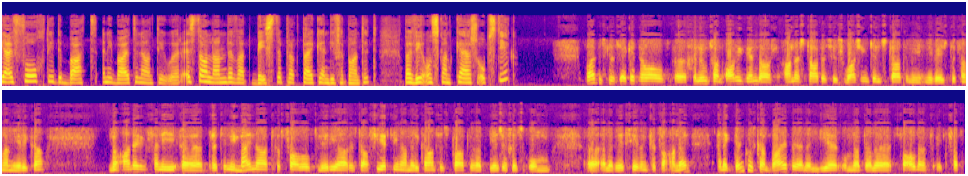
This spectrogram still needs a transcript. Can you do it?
jy volg die debat in die buiteland hieroor. Is daar lande wat beste praktyke in die verband het by wie ons kan kers opsteek? Wat is dit? Ek het nou al uh, genoem van Oregon, daar's ander state soos Washington state in die, in die weste van Amerika. Nou aanleiding van die uh Britte in die Mynaat geval verlede jaar is daar 14 Amerikaanse state wat besig is om uh hulle wetgewing te verander en ek dink ons kan baie by hulle leer omdat hulle veral dan ek vat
